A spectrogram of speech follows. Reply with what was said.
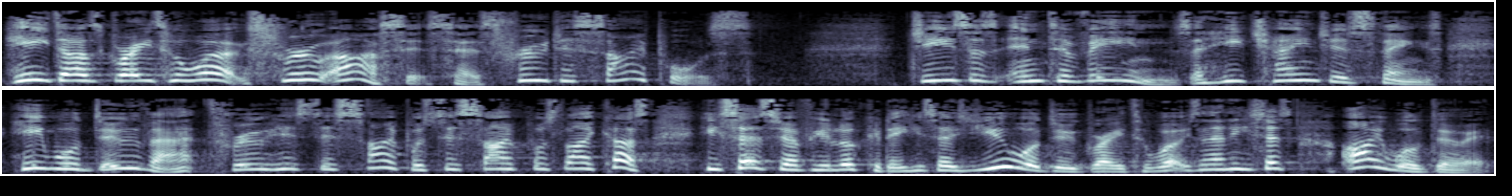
he does greater works through us, it says, through disciples. Jesus intervenes and he changes things. He will do that through his disciples, disciples like us. He says, so if you look at it, he says, you will do greater works. And then he says, I will do it.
